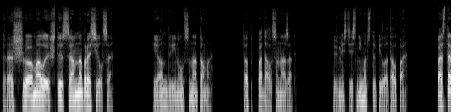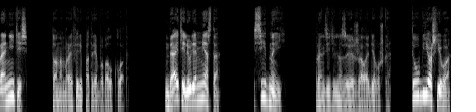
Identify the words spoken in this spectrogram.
«Хорошо, малыш, ты сам напросился», и он двинулся на Тома. Тот подался назад. Вместе с ним отступила толпа. «Посторонитесь!» — тоном рефери потребовал Клод. «Дайте людям место!» «Сидней!» — пронзительно завизжала девушка. «Ты убьешь его!»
